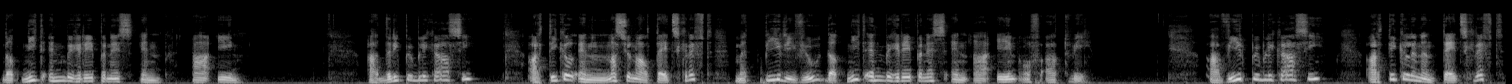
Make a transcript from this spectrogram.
dat niet inbegrepen is in A1. A3-publicatie Artikel in een nationaal tijdschrift met peer review dat niet inbegrepen is in A1 of A2. A4-publicatie, artikel in een tijdschrift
